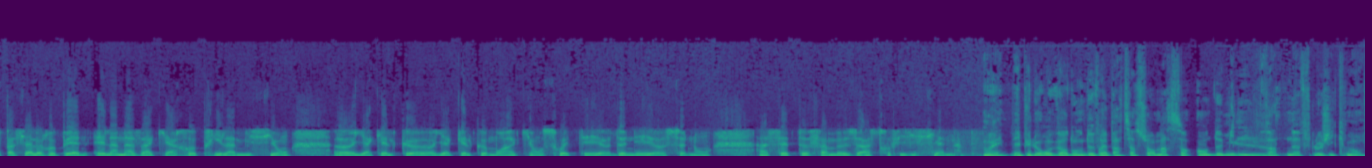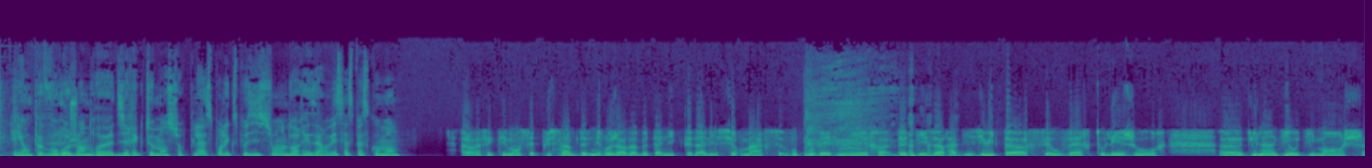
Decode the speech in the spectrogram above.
spatiale européenne et la NASA qui a repris la mission euh, il y a quelques il y a quelques mois, qui ont souhaité euh, donner euh, ce nom à cette fameuse astrophysicienne. Oui. Et puis le rover donc devrait partir sur Mars en, en 2029 logiquement. Et on peut vous rejoindre directement sur place pour l'exposition On doit réserver, ça se passe comment? Alors effectivement, c'est plus simple de venir au jardin botanique que d'aller sur Mars. Vous pouvez venir de 10h à 18h, c'est ouvert tous les jours, euh, du lundi au dimanche.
